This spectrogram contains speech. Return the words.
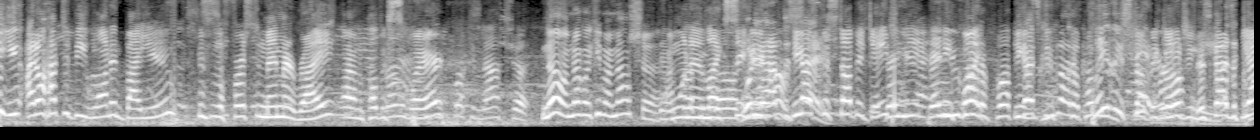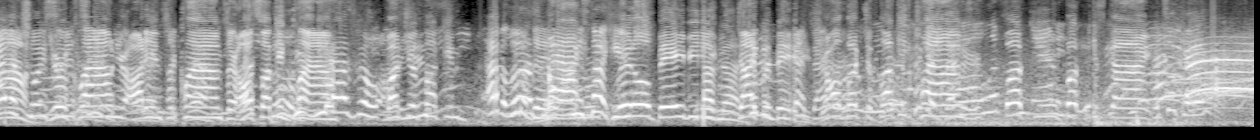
it's. You, I don't have to be wanted by you. This is a First Amendment right on a public square. Fucking mouth shut. No, I'm not going to keep my mouth shut. I want to like well, sit what do here. you have to You guys say? can stop engaging Then you- me at any you point. fucking- you guys can gotta come to completely stop shit, bro. engaging This me. guy's a You have clown. a choice You're a clown. Your audience are clowns. They're all That's fucking cool. clowns. He has no Bunch of fucking I have a little bit. I mean, it's not huge. little baby diaper babies. You're all a bunch of fucking clowns. Fuck you. Fuck this guy. It's okay.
